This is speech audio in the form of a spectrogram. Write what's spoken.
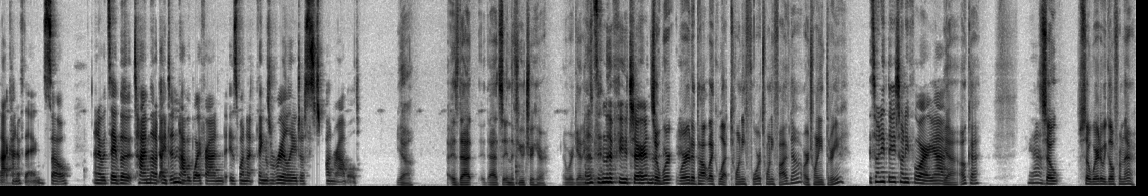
that mm. kind of thing. So, and I would say the time that I didn't have a boyfriend is when things really just unraveled. Yeah. Is that that's in the future here that we're getting That's to? in the future. And So we're we're at about like what, 24, 25 now or 23? it's 23, 24. Yeah. Yeah, okay. Yeah. So so where do we go from there?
